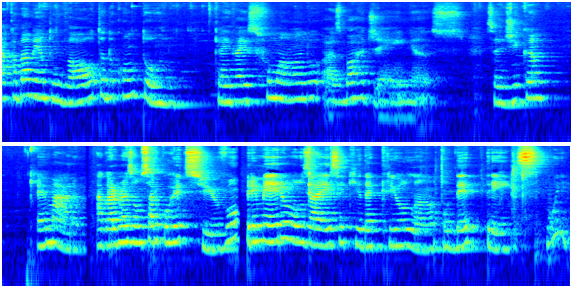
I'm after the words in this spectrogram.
acabamento em volta do contorno. Que aí vai esfumando as bordinhas. Essa dica é Mara. Agora nós vamos usar o corretivo. Primeiro vou usar esse aqui da Criolan, o D3. Ui,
